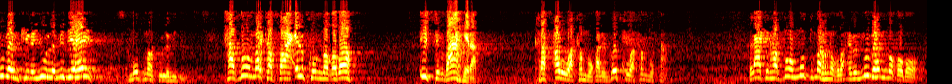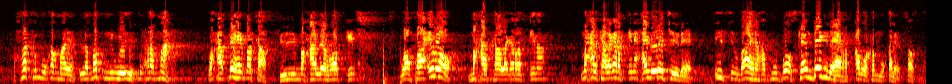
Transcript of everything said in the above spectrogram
Mubhamkiina yuu la mid yahay mudmarkuu la mid yahay. Hadduu marka faacilku noqdo isim daahira rafcadu waa ka muuqana godku waa ka muuqana laakiin hadduu mudmar noqdo ama mubham noqdo waxba ka muuqan maayo ila mabni weeye mucrab maaha. Waxaad dhehe markaas fii maxali rafcin waa faacilo maxalkaa laga rafcina maxalkaa laga rafcina waxaa loola jeedaa isim daahir hadduu booskan degi lahaa rafcadu waa ka muuqa leh saasba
